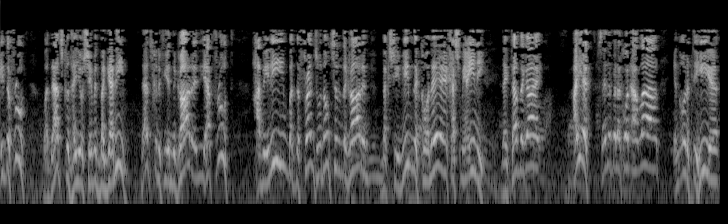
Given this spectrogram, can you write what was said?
Eat the fruit. But that's good. Hayoshevet baganim. That's good if you're in the garden, you have fruit. Habirim, but the friends who don't sit in the garden, Makshivim Nekone Chashmi'ini. They tell the guy, Ayet, say the Berakot out loud in order to hear,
